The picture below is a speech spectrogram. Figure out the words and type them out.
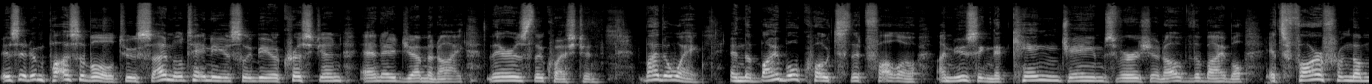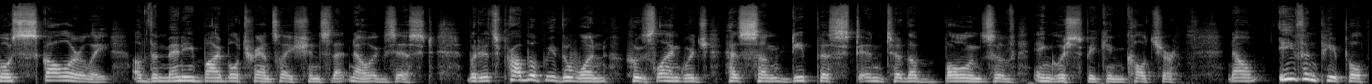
is it impossible to simultaneously be a Christian and a Gemini? There's the question. By the way, in the Bible quotes that follow, I'm using the King James Version of the Bible. It's far from the most scholarly of the many Bible translations that now exist, but it's probably the one whose language has sunk deepest into the bones of English speaking culture. Now, even people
